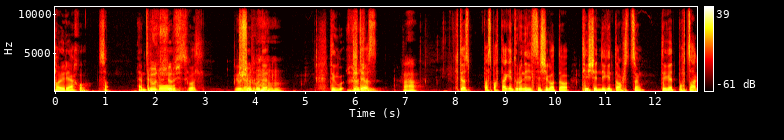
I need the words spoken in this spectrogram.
хоёр яах вэ? Амьдрах уу Зөвшөөрөж. эсвэл зөвшөөрөх үү те. Тэнгүү гэтээ бас Аха. гэтээ бас бас Батагийн түрүүний хэлсэн шиг одоо тийшээ нэгэнт орцсон. Тэгээд буцаа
